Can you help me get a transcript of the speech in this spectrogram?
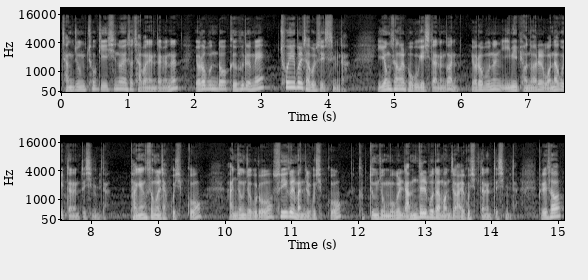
장중 초기 신호에서 잡아낸다면 여러분도 그 흐름에 초입을 잡을 수 있습니다. 이 영상을 보고 계시다는 건 여러분은 이미 변화를 원하고 있다는 뜻입니다. 방향성을 잡고 싶고 안정적으로 수익을 만들고 싶고 급등 종목을 남들보다 먼저 알고 싶다는 뜻입니다. 그래서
